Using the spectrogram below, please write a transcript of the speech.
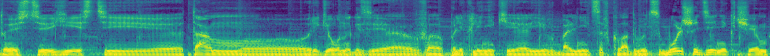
То есть э, есть и там э, регионы, где в поликлинике и в больнице вкладываются больше денег, чем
